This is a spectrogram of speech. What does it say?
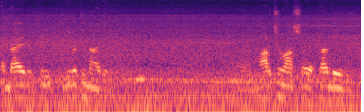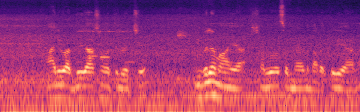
രണ്ടായിരത്തി ഇരുപത്തിനാല് മാർച്ച് മാസം എട്ടാം തീയതി ആലുവ അദ്വൈതാശ്രമത്തിൽ വെച്ച് വിപുലമായ സർവ സമ്മേളനം നടക്കുകയാണ്.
